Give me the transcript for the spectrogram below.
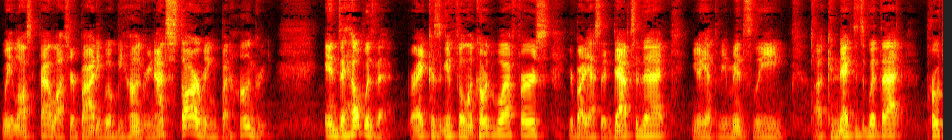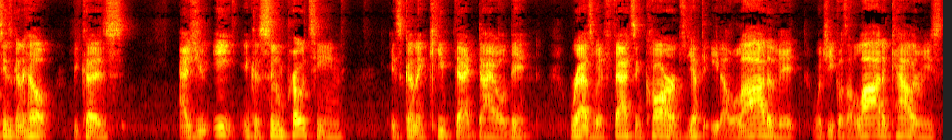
weight loss and fat loss. Your body will be hungry. Not starving, but hungry. And to help with that, right? Because it can feel uncomfortable at first. Your body has to adapt to that. You know, you have to be mentally uh, connected with that. Protein is going to help because as you eat and consume protein, it's going to keep that dialed in. Whereas with fats and carbs, you have to eat a lot of it, which equals a lot of calories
